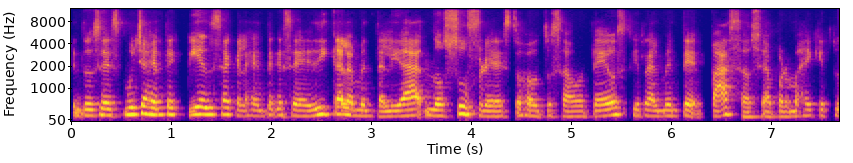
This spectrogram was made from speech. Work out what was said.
Entonces mucha gente piensa que la gente que se dedica a la mentalidad no sufre estos autosaboteos y realmente pasa, o sea, por más de que tú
